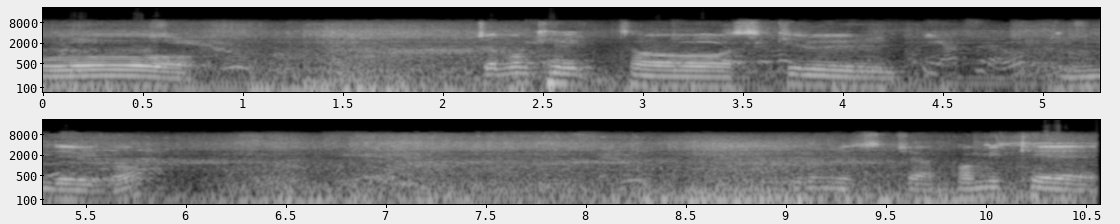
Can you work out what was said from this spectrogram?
오 저번 캐릭터 스킬 있는데 이거? 이러면 진짜 범위캐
